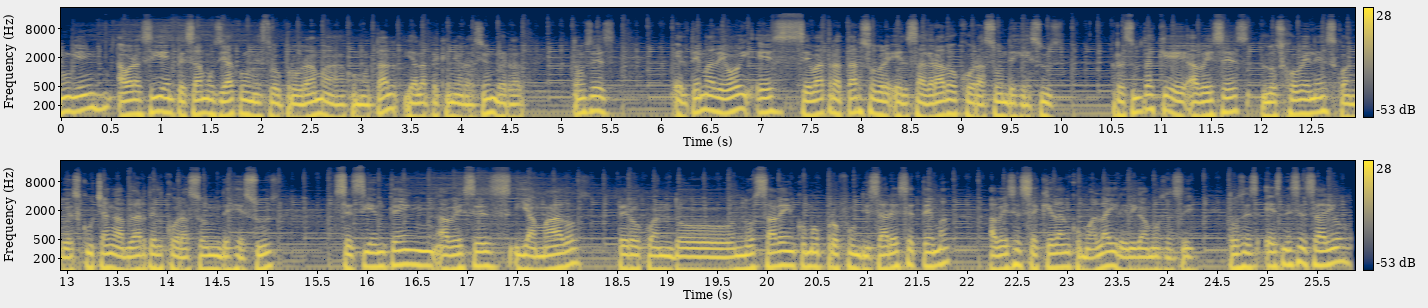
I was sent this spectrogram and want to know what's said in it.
Muy bien, ahora sí empezamos ya con nuestro programa como tal, ya la pequeña oración, ¿verdad? Entonces, el tema de hoy es se va a tratar sobre el Sagrado Corazón de Jesús. Resulta que a veces los jóvenes cuando escuchan hablar del corazón de Jesús se sienten a veces llamados, pero cuando no saben cómo profundizar ese tema, a veces se quedan como al aire, digamos así. Entonces es necesario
